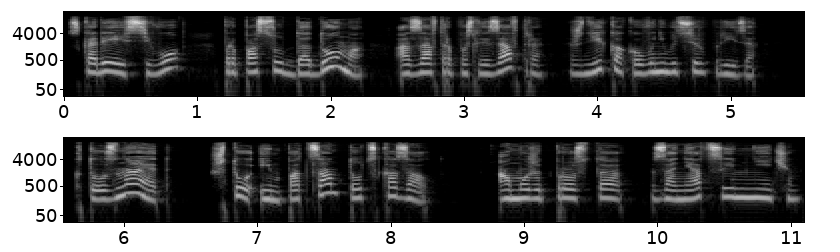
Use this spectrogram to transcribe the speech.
Скорее всего, пропасут до дома, а завтра-послезавтра жди какого-нибудь сюрприза. Кто знает, что им пацан тот сказал. А может, просто заняться им нечем.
